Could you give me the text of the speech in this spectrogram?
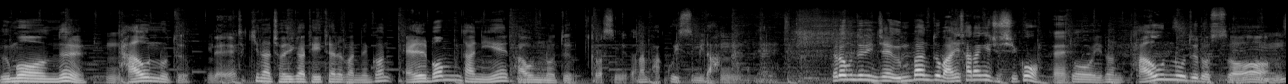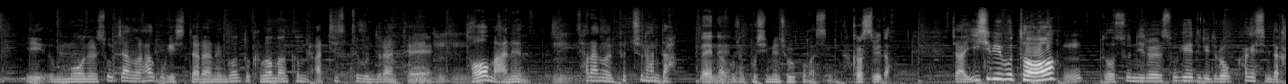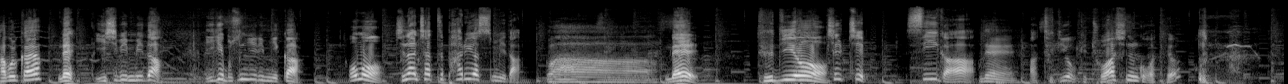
음원을 음. 다운로드 네, 특히나 저희가 데이터를 받는 건 앨범 단위의 다운로드만 그렇습니다. 받고 있습니다. 음, 여러분들이 이제 음반도 많이 사랑해 주시고 네. 또 이런 다운로드로서 음, 이 음원을 소장을 하고 계시다라는 건 또 그만큼 아티스트 분들한테 음, 음, 더 많은 음. 사랑을 표출한다라고 네네, 좀 보시면 좋을 것 같습니다. 그렇습니다. 자, 20위부터 음. 또 순위를 소개해 드리도록 하겠습니다. 가볼까요? 네, 20입니다. 이게 무슨 일입니까? 어머! 지난 차트 8위였습니다. 와, 넬 드디어 7집 C가 네. 아 드디어 이렇게 좋아하시는 것 같아요?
